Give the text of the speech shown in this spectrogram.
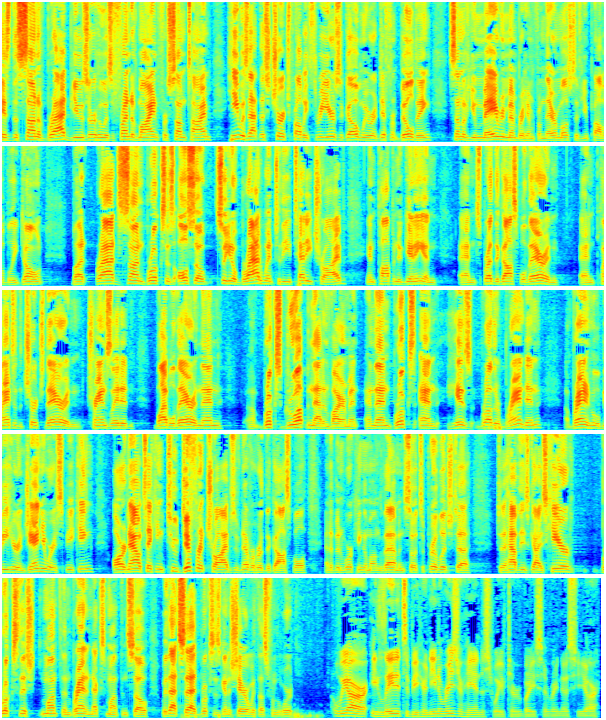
is the son of Brad Buser, who is a friend of mine for some time. He was at this church probably three years ago. We were a different building. Some of you may remember him from there. Most of you probably don't. But Brad's son, Brooks, is also, so you know, Brad went to the Iteri tribe in Papua New Guinea and, and spread the gospel there and, and planted the church there and translated Bible there. And then um, Brooks grew up in that environment. And then Brooks and his brother Brandon, uh, Brandon, who will be here in January speaking, are now taking two different tribes who've never heard the gospel and have been working among them. And so it's a privilege to, to have these guys here, Brooks this month and Brandon next month. And so, with that said, Brooks is going to share with us from the Word. We are elated to be here. Nina, raise your hand. Just wave to everybody so everybody knows who you are.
